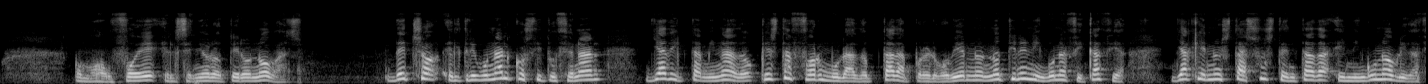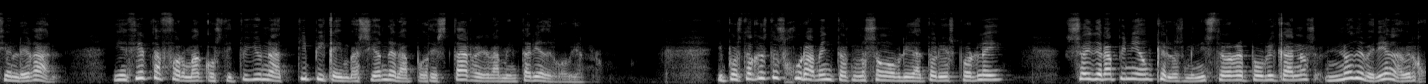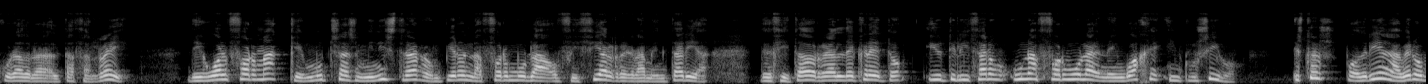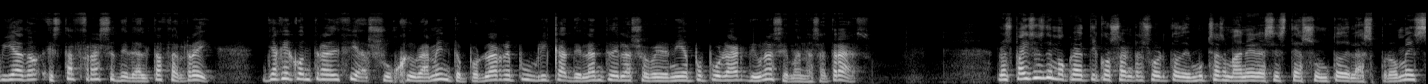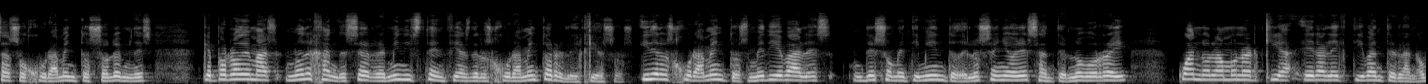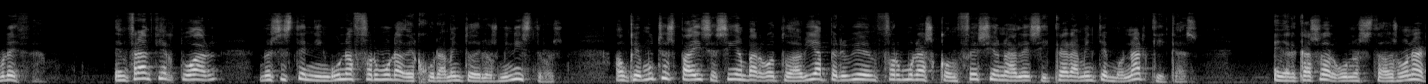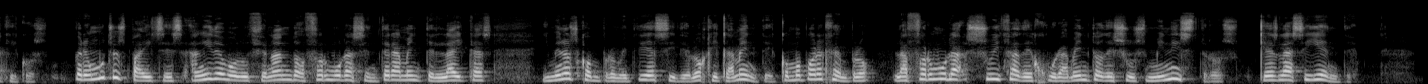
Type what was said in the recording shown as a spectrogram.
como fue el señor Otero Novas. De hecho, el Tribunal Constitucional ya ha dictaminado que esta fórmula adoptada por el gobierno no tiene ninguna eficacia, ya que no está sustentada en ninguna obligación legal y en cierta forma constituye una típica invasión de la potestad reglamentaria del gobierno. Y puesto que estos juramentos no son obligatorios por ley, soy de la opinión que los ministros republicanos no deberían haber jurado la lealtad al rey, de igual forma que muchas ministras rompieron la fórmula oficial reglamentaria del citado Real Decreto y utilizaron una fórmula en lenguaje inclusivo. Estos podrían haber obviado esta frase de lealtad al rey, ya que contradecía su juramento por la República delante de la soberanía popular de unas semanas atrás. Los países democráticos han resuelto de muchas maneras este asunto de las promesas o juramentos solemnes que por lo demás no dejan de ser reminiscencias de los juramentos religiosos y de los juramentos medievales de sometimiento de los señores ante el nuevo rey cuando la monarquía era electiva entre la nobleza. En Francia actual, no existe ninguna fórmula de juramento de los ministros, aunque muchos países, sin embargo, todavía perviven fórmulas confesionales y claramente monárquicas, en el caso de algunos estados monárquicos. Pero muchos países han ido evolucionando a fórmulas enteramente laicas y menos comprometidas ideológicamente, como por ejemplo la fórmula suiza de juramento de sus ministros, que es la siguiente.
